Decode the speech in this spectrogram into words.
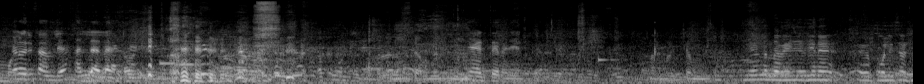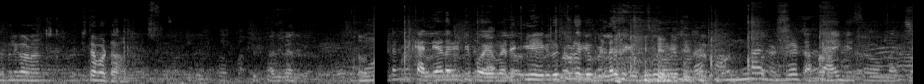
നിങ്ങളൊരു ഫാമിലിയാ അല്ല അല്ലേ. ഞാൻ എടുത്തരാം ഞാൻ എടുത്തരാം. ഞാൻ നവീനെ പോലീസ് സ്റ്റേഷനിൽ കാണാൻ ഇഷ്ടപ്പെട്ടാ? ചേട്ടന് കല്യാണ വീട്ടിൽ പോയ പോലെ. എഴുതക്കൂടൊക്കെ പിള്ളേരൊക്കെ കേട്ടോ താങ്ക് യു സോ മച്ച്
